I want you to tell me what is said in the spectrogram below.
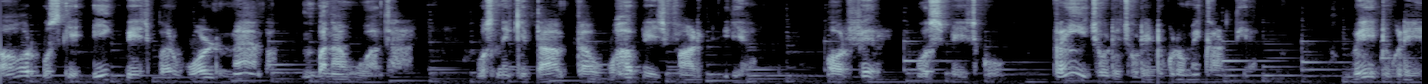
और उसके एक पेज पर वर्ल्ड मैप बना हुआ था। उसने किताब का वह पेज फाड़ लिया और फिर उस पेज को कई छोटे छोटे टुकड़ों में काट दिया। वे टुकड़े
